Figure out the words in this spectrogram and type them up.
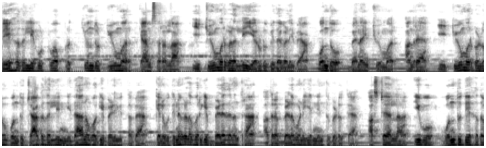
ದೇಹದಲ್ಲಿ ಹುಟ್ಟುವ ಪ್ರತಿಯೊಂದು ಟ್ಯೂಮರ್ ಕ್ಯಾನ್ಸರ್ ಅಲ್ಲ. ಈ ಟ್ಯೂಮರ್ಗಳಲ್ಲಿ ಎರಡು ವಿಧಗಳಿವೆ. ಒಂದು ಬೆನೈನ್ ಟ್ಯೂಮರ್. ಅಂದ್ರೆ ಈ ಟ್ಯೂಮರ್ಗಳು ಒಂದು ಜಾಗದಲ್ಲಿ ನಿಧಾನವಾಗಿ ಬೆಳೆಯುತ್ತವೆ. ಕೆಲವು ದಿನಗಳವರೆಗೆ ಬೆಳೆದ ನಂತರ ಅದರ ಬೆಳವಣಿಗೆ ನಿಂತು ಬಿಡುತ್ತೆ ಅಷ್ಟೇ ಅಲ್ಲ, ಇವು ಒಂದು ದೇಹದ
